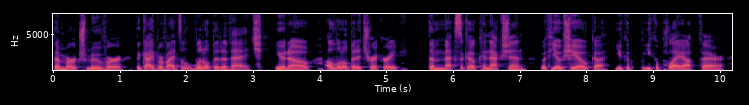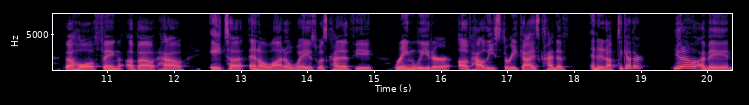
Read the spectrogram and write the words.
the merch mover. The guy provides a little bit of edge, you know, a little bit of trickery. the Mexico connection with Yoshioka, you could you could play up there. The whole thing about how Eita, in a lot of ways, was kind of the ringleader of how these three guys kind of ended up together. You know, I mean,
